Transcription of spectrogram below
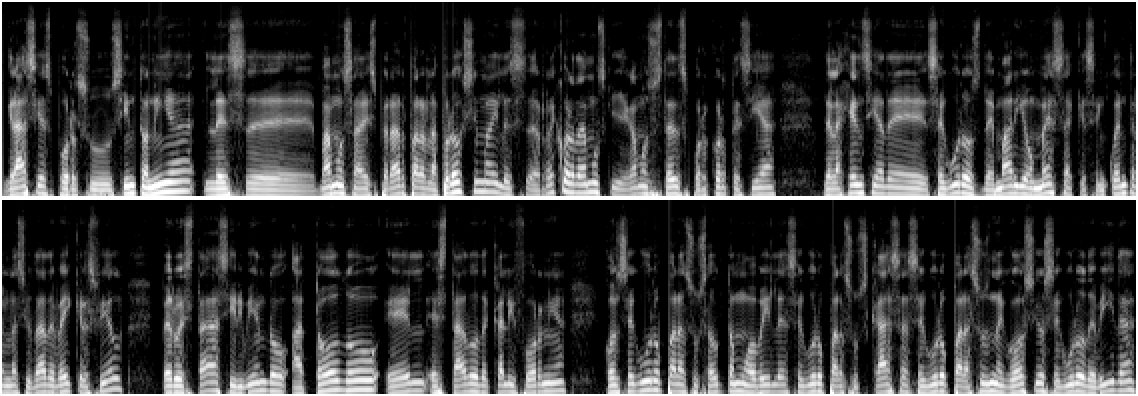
Gracias por su sintonía. Les eh, vamos a esperar para la próxima y les eh, recordamos que llegamos ustedes por cortesía de la agencia de seguros de Mario Mesa que se encuentra en la ciudad de Bakersfield, pero está sirviendo a todo el estado de California con seguro para sus automóviles, seguro para sus casas, seguro para sus negocios, seguro de vida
